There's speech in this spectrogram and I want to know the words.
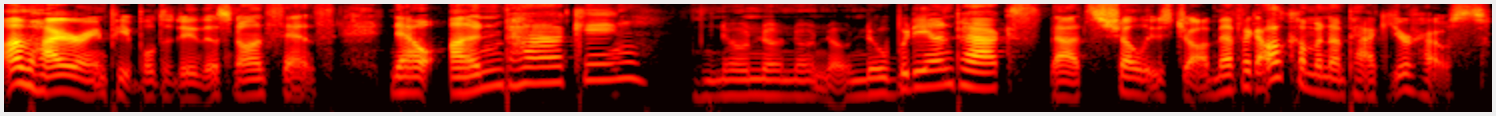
I'm hiring people to do this nonsense. Now, unpacking, no, no, no, no. Nobody unpacks. That's Shelly's job. Matter of fact, I'll come and unpack your house.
